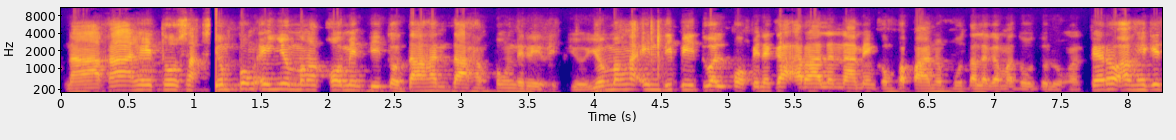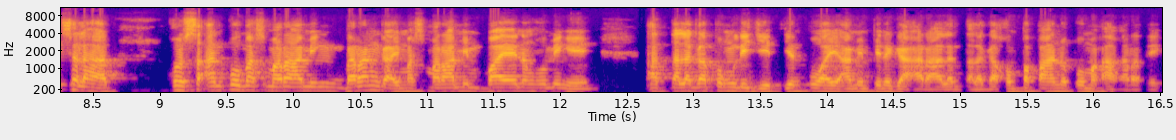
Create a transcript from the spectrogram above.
na kahit ho sa yung pong inyong mga comment dito, dahan-dahan pong nire-review. Yung mga individual po, pinag-aaralan namin kung paano po talaga matutulungan. Pero ang higit sa lahat, kung saan po mas maraming barangay, mas maraming bayan ang humingi, at talaga pong legit, yun po ay aming pinag-aaralan talaga kung paano po makakarating.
